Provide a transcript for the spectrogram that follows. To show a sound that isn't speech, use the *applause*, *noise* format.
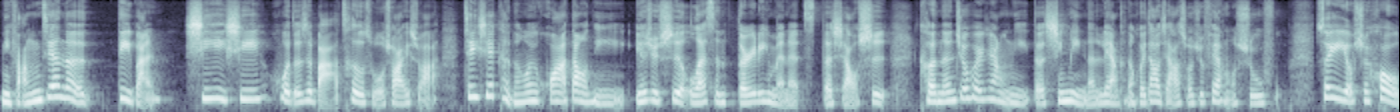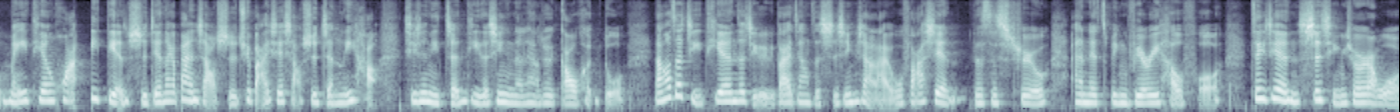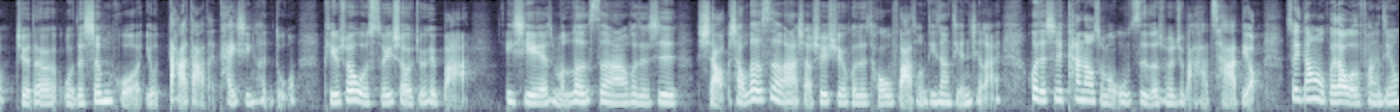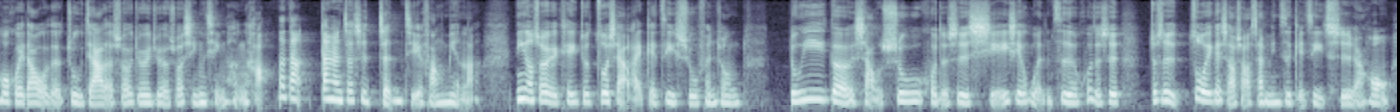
你房间的地板。吸一吸，或者是把厕所刷一刷，这些可能会花到你，也许是 less than thirty minutes 的小事，可能就会让你的心理能量，可能回到家的时候就非常的舒服。所以有时候每一天花一点时间，那个半小时，去把一些小事整理好，其实你整体的心理能量就会高很多。然后这几天、这几个礼拜这样子实行下来，我发现 this is true and it's been very helpful。这件事情就让我觉得我的生活有大大的开心很多。比如说我。随手就会把一些什么垃圾啊，或者是小小垃圾啊、小屑屑或者头发从地上捡起来，或者是看到什么污渍的时候就把它擦掉。所以当我回到我的房间或回到我的住家的时候，就会觉得说心情很好。那当当然这是整洁方面啦。你有时候也可以就坐下来给自己十五分钟读一个小书，或者是写一些文字，或者是就是做一个小小三明治给自己吃，然后。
